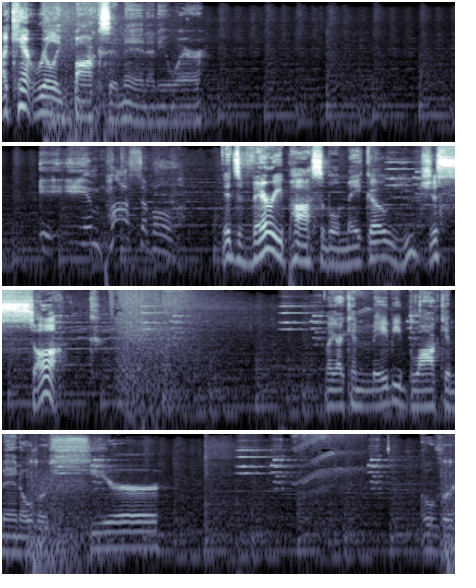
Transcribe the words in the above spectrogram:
I can't really box him in anywhere. Impossible. It's very possible, Mako. You just suck. Like, I can maybe block him in over here. Over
